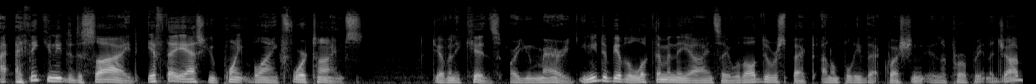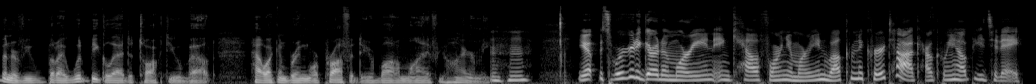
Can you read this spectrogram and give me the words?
I, I think you need to decide if they ask you point blank four times do you have any kids? Are you married? You need to be able to look them in the eye and say, with all due respect, I don't believe that question is appropriate in a job interview, but I would be glad to talk to you about how I can bring more profit to your bottom line if you hire me. Mm-hmm. Yep. So we're going to go to Maureen in California. Maureen, welcome to Career Talk. How can we help you today?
